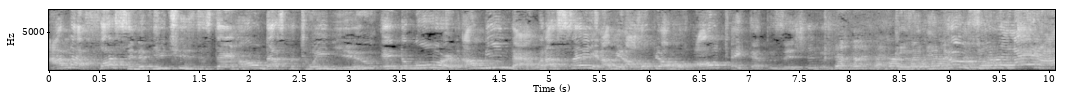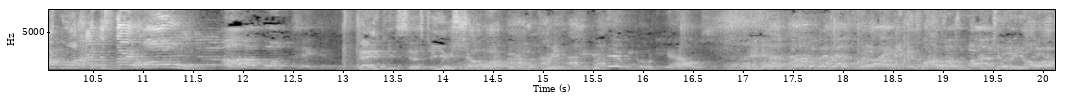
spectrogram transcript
I'm not fussing if you choose to stay home, that's between you and the Lord. I mean that when I say it. I mean, I hope y'all don't all take that position. Because if you do, sooner or later, I'm going to have to stay home. I won't take it. Thank you, sister. You show up and we'll preach. You do that, we go to your house. Well, I mean, as long as there's one or two of y'all, I'll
